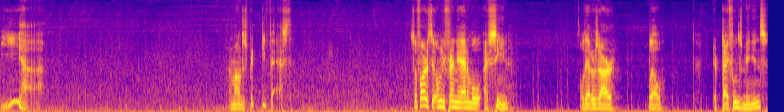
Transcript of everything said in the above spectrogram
Yeehaw! Our mount is pretty fast. So far it's the only friendly animal I've seen. All the others are, well, they're Typhoon's minions.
